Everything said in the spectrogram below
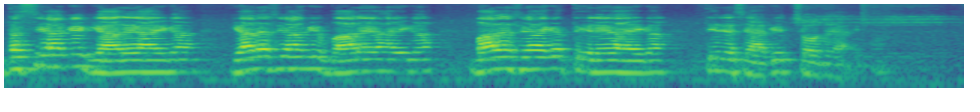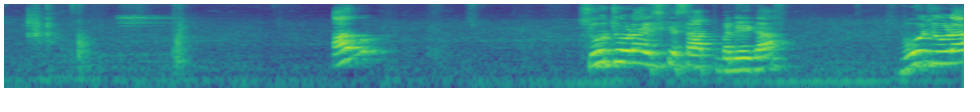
दस से आगे ग्यारह आएगा। ग्यारह से आगे बारह आएगा। बारह से आगे तेरह आएगा। तेरह से आगे चौदह आएगा। अब जो जोड़ा इसके साथ बनेगा, वो जोड़ा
